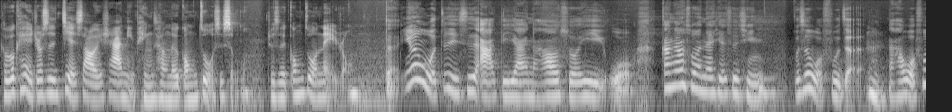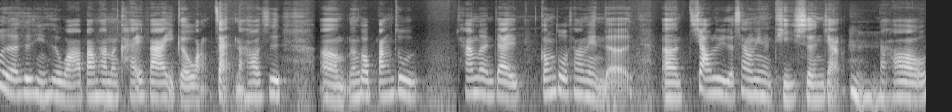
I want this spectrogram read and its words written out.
可不可以就是介绍一下你平常的工作是什么？就是工作内容。对，因为我自己是 RDI，然后所以我刚刚说的那些事情不是我负责的。嗯。然后我负责的事情是我要帮他们开发一个网站，然后是嗯、呃、能够帮助他们在工作上面的嗯、呃、效率的上面的提升这样。嗯嗯。然后。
